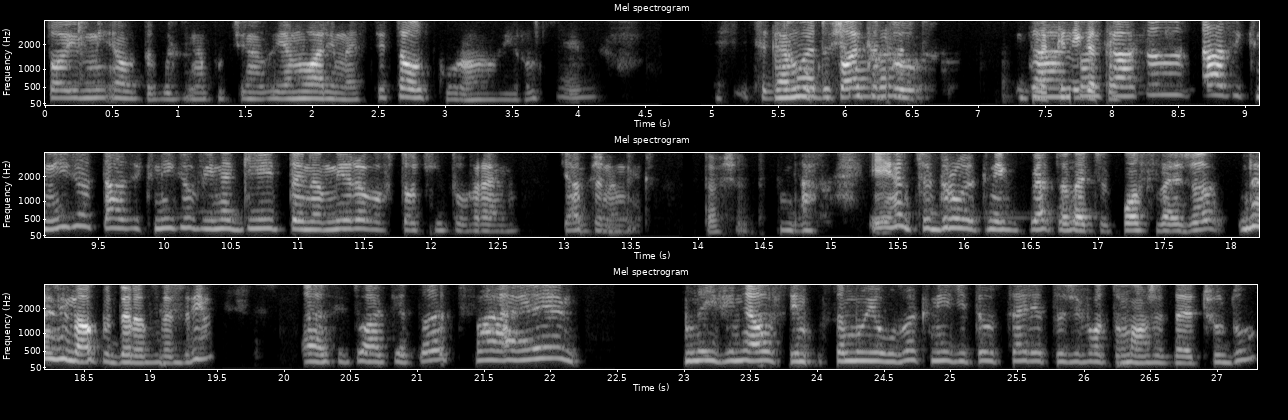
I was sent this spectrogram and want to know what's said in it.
той миналата година почина в януари месец, той от коронавирус. Е, сега му е дошъл той като, да, на книгата. той каза, тази книга, тази книга винаги те намира в точното време. Тя Точно. те намира. Точно. Да. Иначе друга книга, която е вече по-свежа, дали малко да разведрим а, ситуацията, това е на Ивинел Самуилова, книгите от серията Живота може да е чудо.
